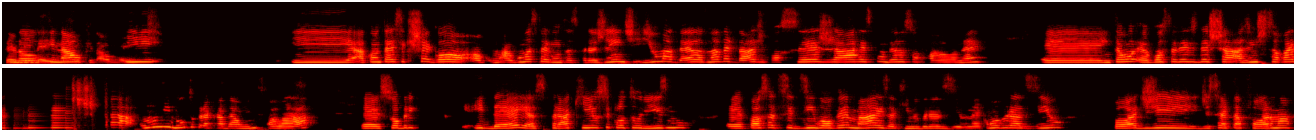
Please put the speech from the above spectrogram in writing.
terminei, no final. Finalmente. E, e acontece que chegou algumas perguntas para a gente, e uma delas, na verdade, você já respondeu na sua fala, né? É, então, eu gostaria de deixar, a gente só vai deixar um minuto para cada um falar é, sobre ideias para que o cicloturismo é, possa se desenvolver mais aqui no Brasil, né? Como o Brasil pode, de certa forma,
